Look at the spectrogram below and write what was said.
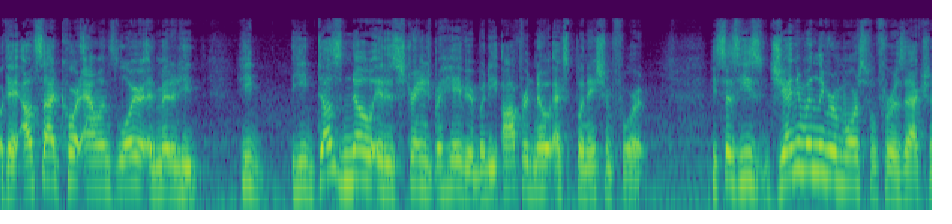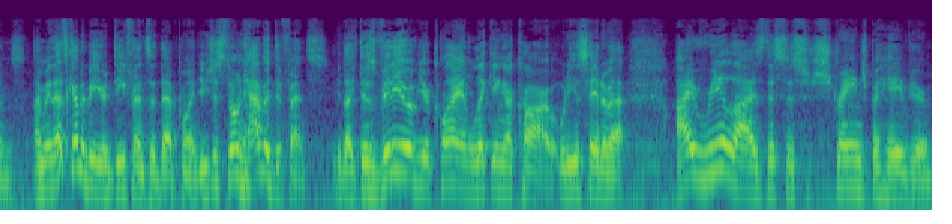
Okay, outside court, Allen's lawyer admitted he he he does know it is strange behavior, but he offered no explanation for it. He says he's genuinely remorseful for his actions. I mean, that's got to be your defense at that point. You just don't have a defense. You're like, there's video of your client licking a car. What do you say to that? I realize this is strange behavior.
